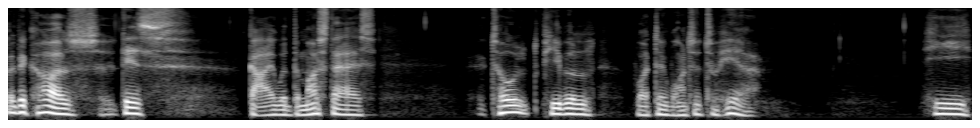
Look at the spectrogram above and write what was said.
Well, because this guy with the mustache told people what they wanted to hear. He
